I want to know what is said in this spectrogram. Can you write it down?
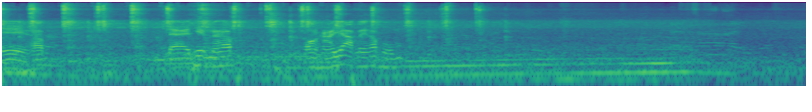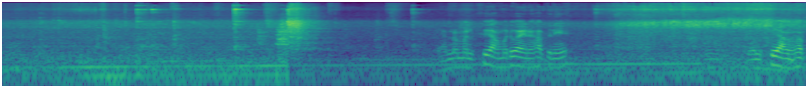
นี่ครับแดไอเทมนะครับของหายากเลยครับผมแถมน้ำมันเครื่องมาด้วยนะครับตัวนี้น้ำมันเครื่องครับ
